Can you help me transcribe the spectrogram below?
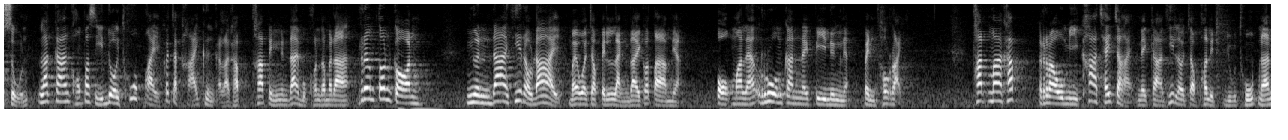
90 หลักการของภาษีโดยทั่วไปก็จะคล้ายคลึงกันแล้วครับถ้าเป็นเงินได้บุคคลธรรมดา เริ่มต้นก่อนเงินได้ที่เราได้ ไม่ว่าจะเป็นแหล่งใดก็ตามเนี่ยออกมาแล้วรวมกันในปีหนึ่งเนี่ยเป็นเท่าไหร่ ถัดมาครับเรามีค่าใช้จ่ายในการที่เราจะผลิต YouTube นั้น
